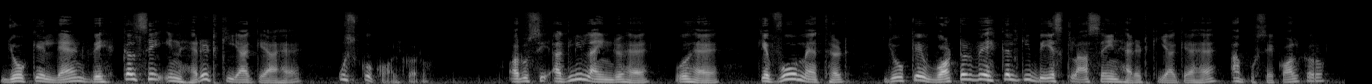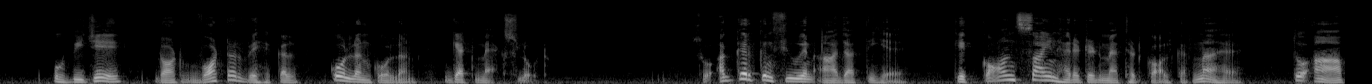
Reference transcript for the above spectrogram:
جو کہ لینڈ ویکل سے انہیریٹ کیا گیا ہے، اس کو کال کرو۔ اور اسی اگلی لائن جو ہے، وہ ہے کہ وہ میتھڈ جو کہ واٹر ویکل کی بیس کلاس سے انہیریٹ کیا گیا ہے، اب اسے کال کرو۔ O B J dot water vehicle colon colon get max load so اگر کنفیوژن آ جاتی ہے کہ کون سا انہیریٹڈ میتھڈ کال کرنا ہے، تو آپ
